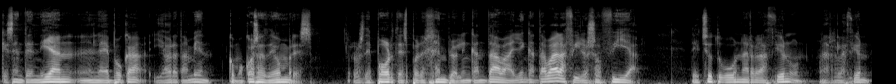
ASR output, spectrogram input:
que se entendían en la época y ahora también, como cosas de hombres. Los deportes, por ejemplo, le encantaba. Le encantaba la filosofía. De hecho, tuvo una relación, un- una relación.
